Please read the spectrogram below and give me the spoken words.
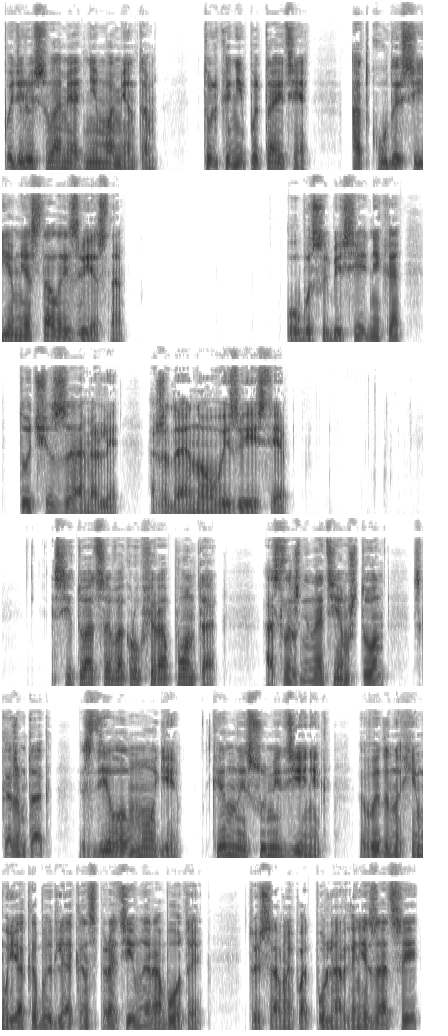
Поделюсь с вами одним моментом. Только не пытайте, откуда сие мне стало известно. Оба собеседника тотчас замерли, ожидая нового известия. Ситуация вокруг Ферапонта осложнена тем, что он, скажем так, сделал ноги к энной сумме денег, выданных ему якобы для конспиративной работы, той самой подпольной организации,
